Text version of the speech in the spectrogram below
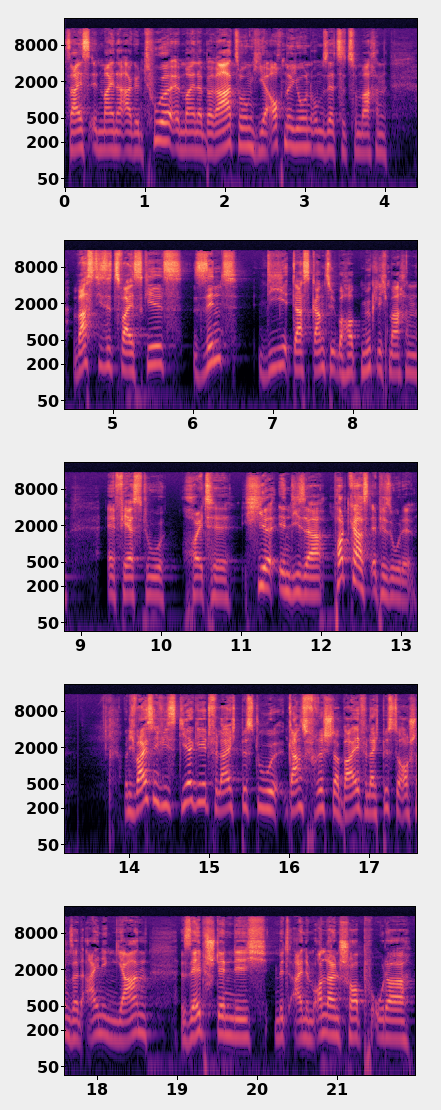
sei es in meiner Agentur, in meiner Beratung, hier auch Millionen Umsätze zu machen. Was diese zwei Skills sind, die das Ganze überhaupt möglich machen, erfährst du heute hier in dieser Podcast-Episode. Und ich weiß nicht, wie es dir geht. Vielleicht bist du ganz frisch dabei. Vielleicht bist du auch schon seit einigen Jahren selbstständig mit einem Online-Shop oder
